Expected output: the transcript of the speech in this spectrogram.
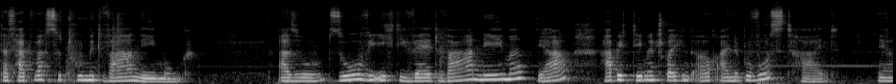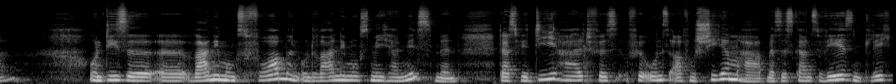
das hat was zu tun mit Wahrnehmung. Also so wie ich die Welt wahrnehme, ja, habe ich dementsprechend auch eine Bewusstheit, ja. Und diese äh, Wahrnehmungsformen und Wahrnehmungsmechanismen, dass wir die halt für, für uns auf dem Schirm haben, das ist ganz wesentlich,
